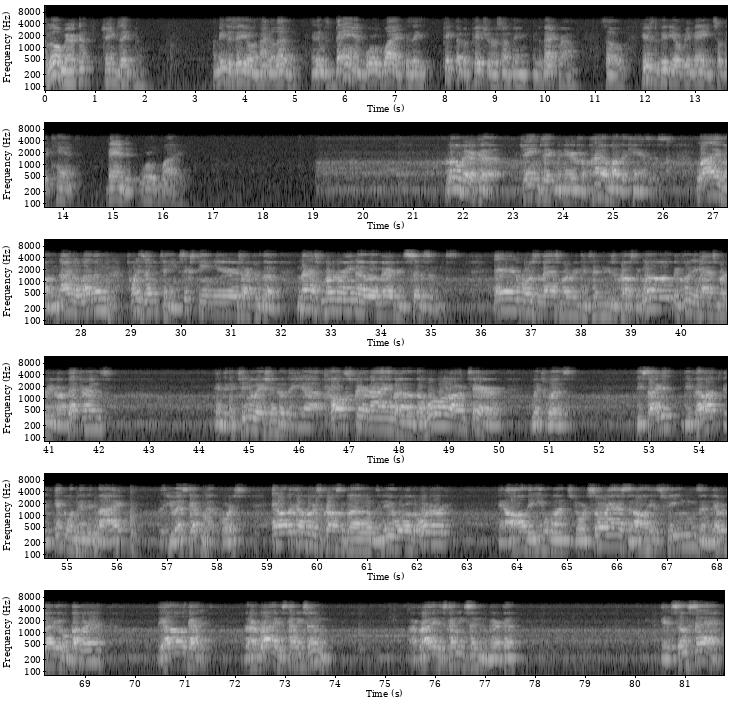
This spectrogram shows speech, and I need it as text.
Hello America, James Aikman. I made this video on 9-11 and it was banned worldwide because they picked up a picture or something in the background. So here's the video remade so they can't ban it worldwide. Hello America, James Aikman here from Hiawatha, Kansas. Live on 9-11 2017, 16 years after the mass murdering of American citizens. And of course the mass murdering continues across the globe, including mass murdering our veterans, and the continuation of the uh, false paradigm of the war on terror, which was decided, developed, and implemented by the U.S. government, of course, and all the cohorts across the globe, the New World Order, and all the evil ones, George Soros and all his fiends and everybody, Obama, they all got it. But our bride is coming soon. Our bride is coming soon, America. And it's so sad,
